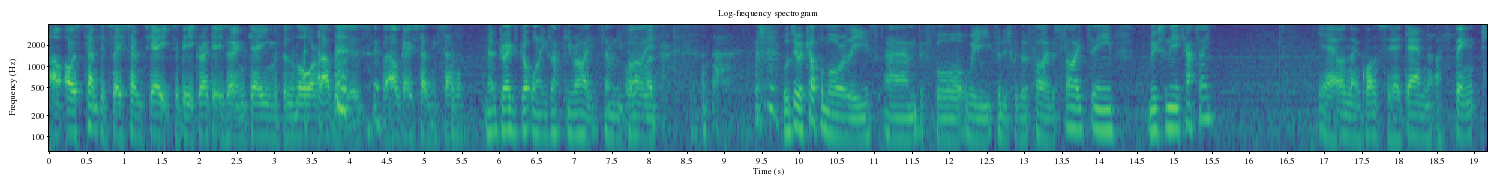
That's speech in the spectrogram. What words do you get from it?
I, I was tempted to say 78 to beat Greg at his own game with the law of averages, but I'll go 77. No, Greg's got one exactly right. Well 75. we'll do a couple more of these um, before we finish with the five-a-side team. Moussa Niakhaté? Yeah, unknown quantity again. I think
